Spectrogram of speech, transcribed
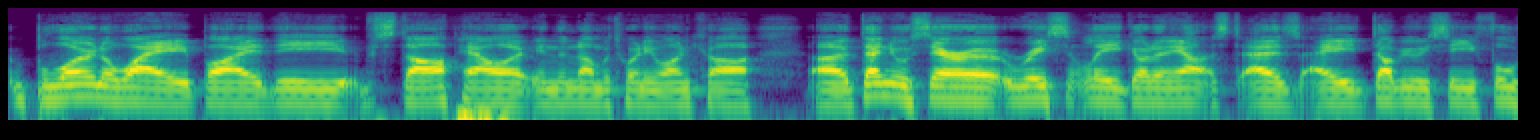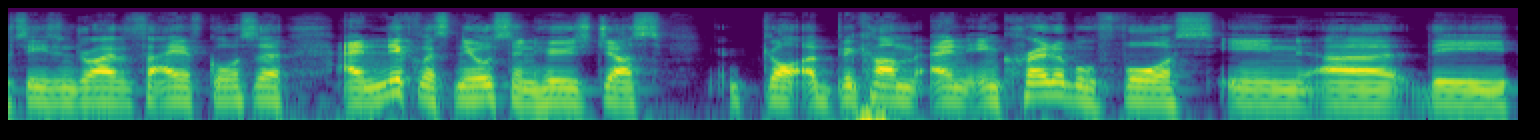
blown away by the star power in the number 21 car. Uh, Daniel Serra recently got announced as a WEC full season driver for AF Corsa, and Nicklas Nielsen, who's just got become an incredible force in uh, the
